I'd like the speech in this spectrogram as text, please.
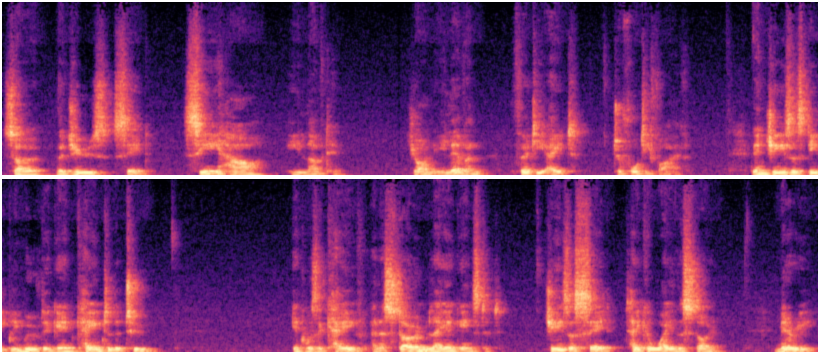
So the Jews said, See how he loved him. John 11, 38 to 45. Then Jesus, deeply moved again, came to the tomb. It was a cave, and a stone lay against it. Jesus said, Take away the stone. Mary,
